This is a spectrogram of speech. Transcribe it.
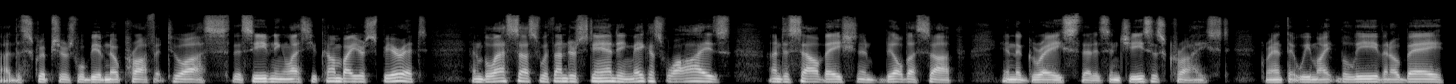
Uh, the scriptures will be of no profit to us this evening unless you come by your Spirit and bless us with understanding, make us wise unto salvation, and build us up in the grace that is in Jesus Christ. Grant that we might believe and obey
